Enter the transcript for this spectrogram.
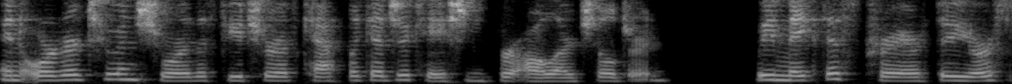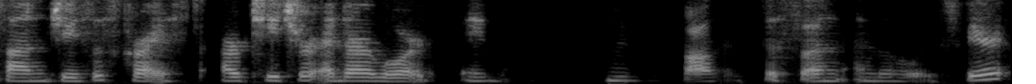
in order to ensure the future of Catholic education for all our children. We make this prayer through your Son, Jesus Christ, our teacher and our Lord. Amen. Father, the Son, and the Holy Spirit.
